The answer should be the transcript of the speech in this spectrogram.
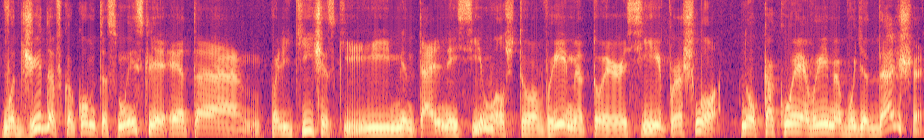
Вот джида в каком-то смысле это политический и ментальный символ, что время той России прошло. Но какое время будет дальше,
